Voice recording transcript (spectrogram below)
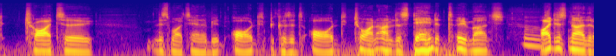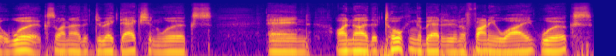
t- try to. This might sound a bit odd because it's odd. Try and understand it too much. I just know that it works. I know that direct action works, and I know that talking about it in a funny way works.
